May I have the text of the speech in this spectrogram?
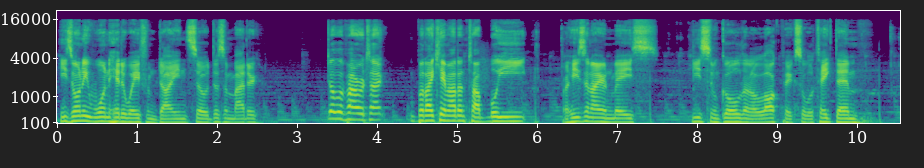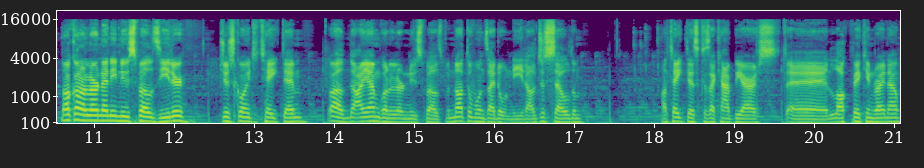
He's only one hit away from dying, so it doesn't matter. Double power attack. But I came out on top, boy. Right, he's an iron mace. He's some gold and a lockpick, so we'll take them. Not gonna learn any new spells either just going to take them. Well, I am to learn new spells, but not the ones I don't need. I'll just sell them. I'll take this because I can't be arsed uh, lockpicking right now.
